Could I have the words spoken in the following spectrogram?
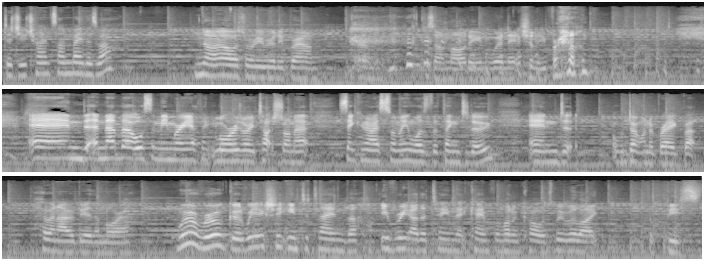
Did you try and sunbathe as well? No, I was already really brown because I'm Māori and we're naturally brown. And another awesome memory, I think Laura's already touched on it, synchronised swimming was the thing to do. And I don't want to brag, but who and I were better than Laura. We were real good. We actually entertained the, every other team that came for hot and colds. We were like the best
